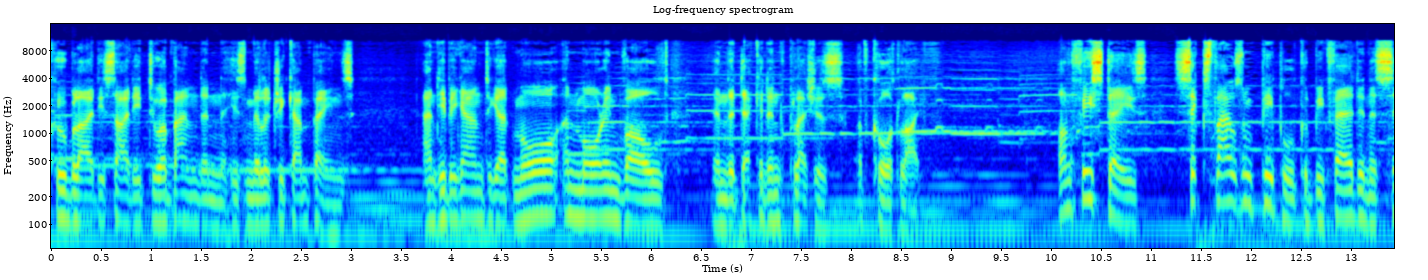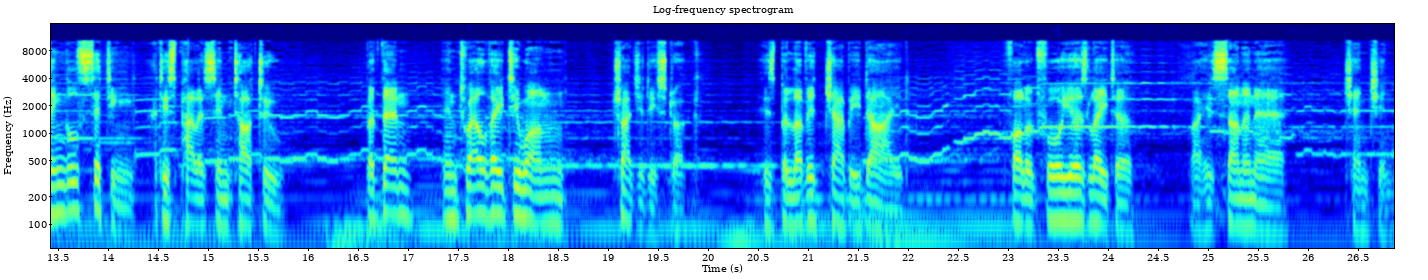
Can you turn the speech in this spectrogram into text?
Kublai decided to abandon his military campaigns, and he began to get more and more involved in the decadent pleasures of court life. On feast days, 6,000 people could be fed in a single sitting at his palace in Tartu. But then in 1281, tragedy struck. His beloved Chabi died, followed four years later by his son and heir, Chenchin.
